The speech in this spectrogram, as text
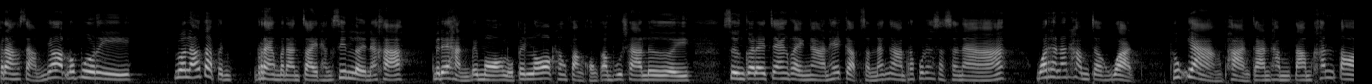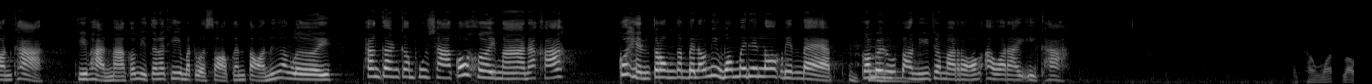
ปรางสามยอดลบบุรีล้วนแล้วแต่เป็นแรงบันดาลใจทั้งสิ้นเลยนะคะ ไม่ได้หันไปมองหรือไปลอกทางฝั่งของกัมพูชาเลย ซึ่งก็ได้แจ้งรายงานให้กับสำนักงานพระพุทธศาสนา วัฒนธรรมจังหวัด ทุกอย่างผ่านการทำตามขั้นตอนค่ะ ที่ผ่านมาก็มีเจ้าหน้าที่มาตรวจสอบกันต่อเนื่องเลย ทางการกัมพูชาก็เคยมานะคะ ก็เห็นตรงกันไปแล้วนี่ว่าไม่ได้ลอกเลียนแบบ ก็ไม่รู้ตอนนี้จะมาร้องเอาอะไรอีกค่ะ ทางวัดเรา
